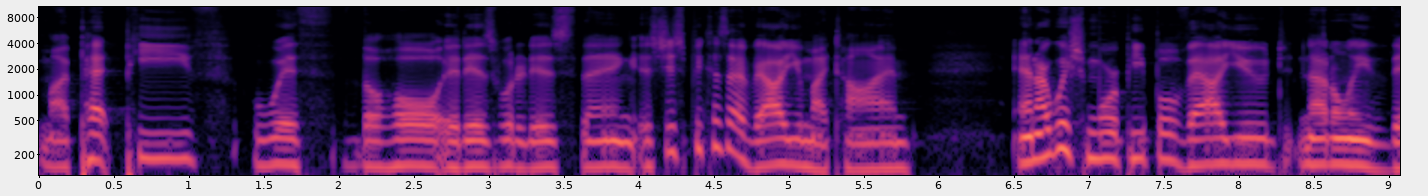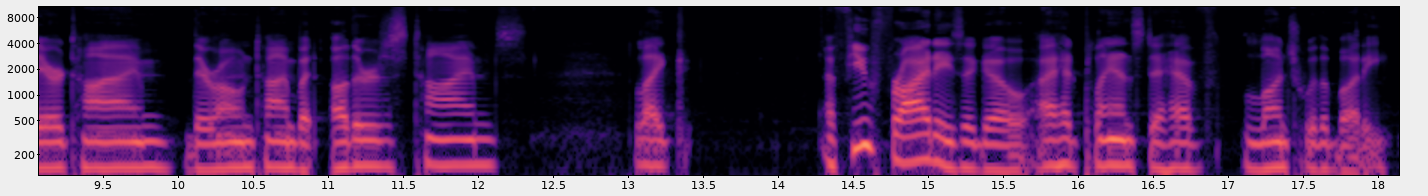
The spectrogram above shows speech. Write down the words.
my pet peeve with the whole it is what it is thing is just because i value my time and I wish more people valued not only their time, their own time, but others' times. Like a few Fridays ago, I had plans to have lunch with a buddy.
